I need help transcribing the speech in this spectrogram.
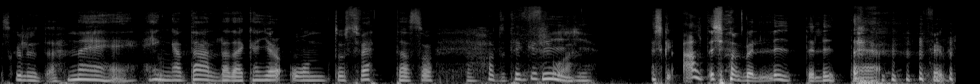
Skulle du inte? Nej, hänga dallra där kan göra ont och svettas och Jaha, du tänker fy. så. Jag skulle alltid känna mig lite, lite ful.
